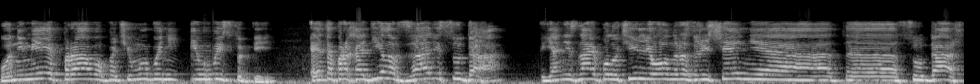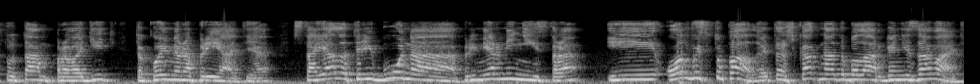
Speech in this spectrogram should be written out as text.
Он имеет право, почему бы не выступить. Это проходило в зале суда. Я не знаю, получил ли он разрешение от э, суда, что там проводить такое мероприятие. Стояла трибуна премьер-министра, и он выступал. Это ж как надо было организовать.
